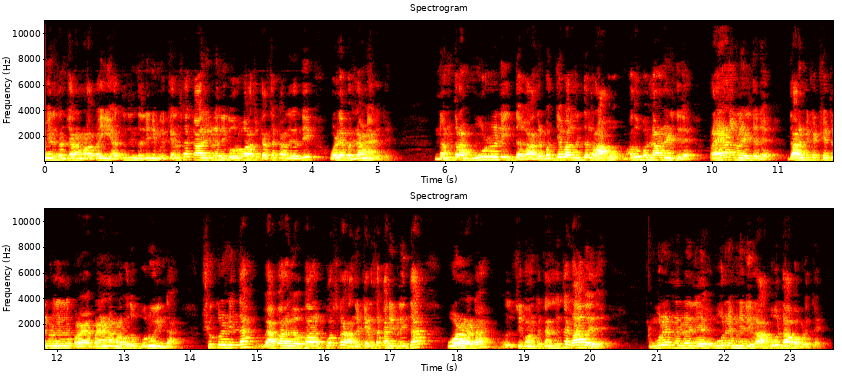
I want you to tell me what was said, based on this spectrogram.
ಮೇಲೆ ಸಂಚಾರ ಮಾಡುವಾಗ ಈ ಹತ್ತು ದಿನದಲ್ಲಿ ನಿಮಗೆ ಕೆಲಸ ಕಾರ್ಯಗಳಲ್ಲಿ ಗೌರವ ಅಥವಾ ಕೆಲಸ ಕಾರ್ಯದಲ್ಲಿ ಒಳ್ಳೆ ಬದಲಾವಣೆ ಆಗುತ್ತೆ. ನಂತರ ಮೂರರಲ್ಲಿ ಇದ್ದಾಗ, ಅಂದರೆ ಮಧ್ಯಭಾಗದಲ್ಲಿದ್ದಾಗ ರಾಹು, ಅದು ಬದಲಾವಣೆ ಹೇಳ್ತಿದೆ. ಪ್ರಯಾಣಗಳು ಹೇಳ್ತಿದೆ. ಧಾರ್ಮಿಕ ಕ್ಷೇತ್ರಗಳಲ್ಲಿ ಪ್ರಯಾಣ ಮಾಡಬಹುದು ಗುರುವಿಂದ. ಶುಕ್ರನಿಂದ ವ್ಯಾಪಾರ ವ್ಯವಹಾರಕ್ಕೋಸ್ಕರ, ಅಂದರೆ ಕೆಲಸ ಕಾರ್ಯಗಳಿಂದ ಓಡಾಟ ಸಿಗುವಂಥ ಚಾನ್ಸಸ್ ಲಾಭ ಇದೆ. ಮೂರನೇ ಮನೆಯಲ್ಲಿ ಮೂರನೇ ಮನೆಯಲ್ಲಿ ರಾಹು ಲಾಭ ಕೊಡುತ್ತೆ.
